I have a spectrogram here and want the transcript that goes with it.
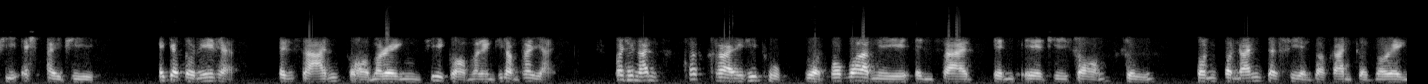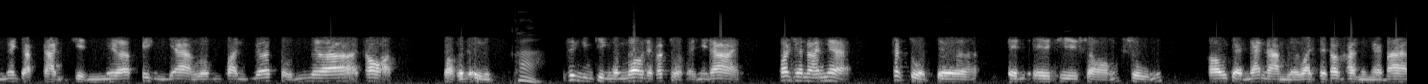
PHIP ไอ้เจ้าตัวนี้เนี่ย เป็นสารก่อมะเร็งที่ก่อมะเร็งที่ลำไส้ใหญ่ เพราะฉะนั้นถ้าใครที่ถูกตรวจพบว่ามีเอนไซม์ NAT2 สูงคนคนนั้นจะเสี่ยงต่อการเกิดมะเร็งเนื่องจากการกินเนื้อปิ้งย่างลมควันเนื้อตุ๋นเนื้อทอดต่อคนอื่นค่ะ ซึ่งจริงๆเมืองนอกเนี่ยเขาตรวจอะไรไม่ได้ เพราะฉะนั้นเนี่ย ถ้าตรวจเจอ NAT สองสูง เขาจะแนะนำเลยว่าจะต้องทำยังไงบ้าง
